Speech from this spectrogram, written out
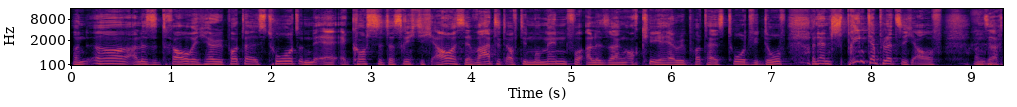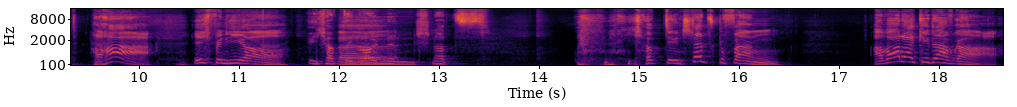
Und oh, alle sind traurig, Harry Potter ist tot und er, er kostet das richtig aus. Er wartet auf den Moment, wo alle sagen, okay, Harry Potter ist tot, wie doof. Und dann springt er plötzlich auf und sagt, haha, ich bin hier. Ich habe den Äh. goldenen Schnatz. Ich hab den Schnatz gefangen. Avada Kedavra.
